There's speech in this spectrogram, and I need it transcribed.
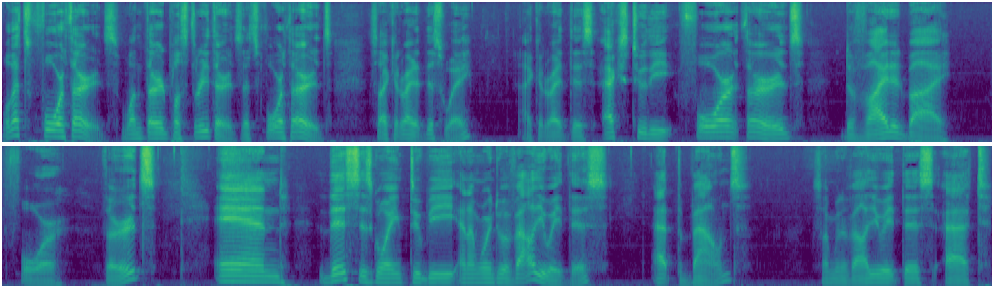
Well, that's 4 thirds. 1 third plus 3 thirds. That's 4 thirds. So I could write it this way. I could write this x to the 4 thirds divided by 4 thirds. And this is going to be, and I'm going to evaluate this at the bounds. So I'm going to evaluate this at,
